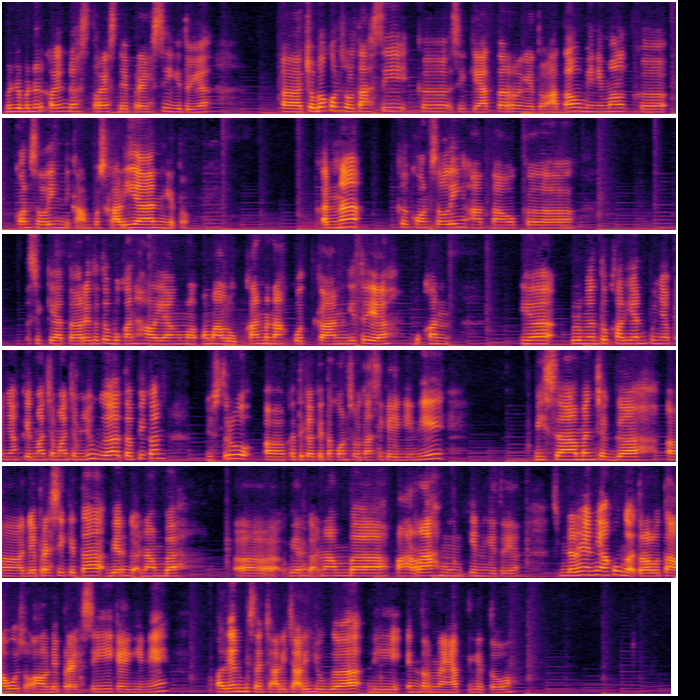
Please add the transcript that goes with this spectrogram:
bener-bener kalian udah stres, depresi gitu ya, uh, coba konsultasi ke psikiater gitu, atau minimal ke konseling di kampus kalian gitu. Karena ke konseling atau ke psikiater itu tuh bukan hal yang memalukan, menakutkan gitu ya, bukan ya belum tentu kalian punya penyakit macam-macam juga, tapi kan justru uh, ketika kita konsultasi kayak gini bisa mencegah uh, depresi kita biar nggak nambah uh, biar nggak nambah parah mungkin gitu ya sebenarnya ini aku nggak terlalu tahu soal depresi kayak gini kalian bisa cari-cari juga di internet gitu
